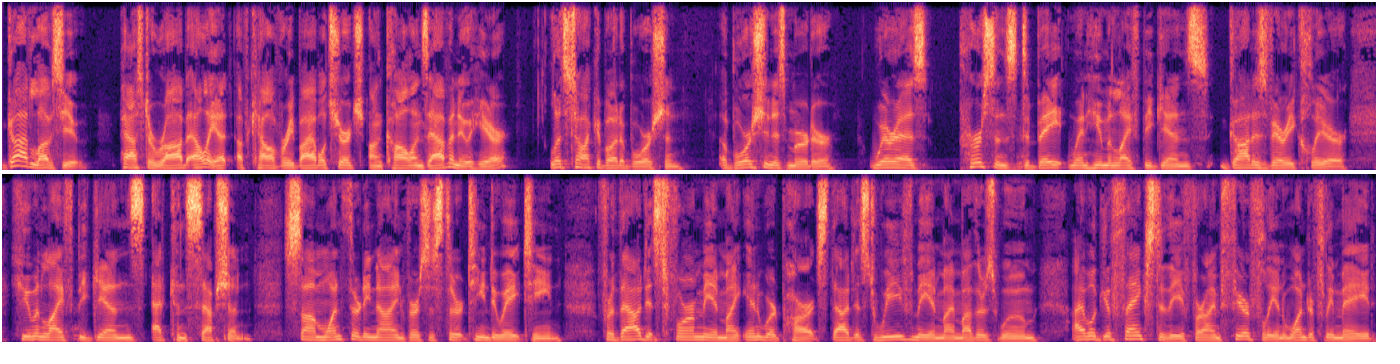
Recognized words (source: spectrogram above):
God loves you. Pastor Rob Elliott of Calvary Bible Church on Collins Avenue here. Let's talk about abortion. Abortion is murder. Whereas persons debate when human life begins, God is very clear. Human life begins at conception. Psalm 139 verses 13 to 18. For thou didst form me in my inward parts. Thou didst weave me in my mother's womb. I will give thanks to thee, for I am fearfully and wonderfully made.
